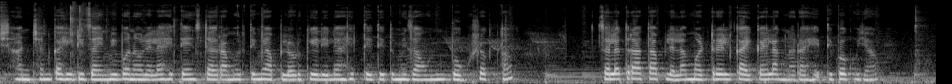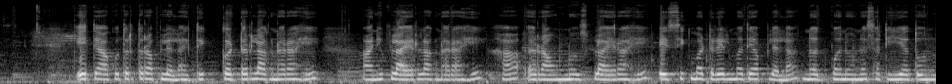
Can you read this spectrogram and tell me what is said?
छान छान काही डिझाईन मी बनवलेल्या आहेत. त्या इंस्टाग्रामवरती मी अपलोड केलेले आहेत. ते ते तुम्ही जाऊन बघू शकता. चला तर आता आपल्याला मटेरियल काय काय लागणार आहे ते बघूया. येते अगोदर तर आपल्याला इथे कटर लागणार आहे आणि फ्लायर लागणार आहे. हा राऊंड नोज फ्लायर आहे. बेसिक मटेरियलमध्ये आपल्याला नथ बनवण्यासाठी या दोन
